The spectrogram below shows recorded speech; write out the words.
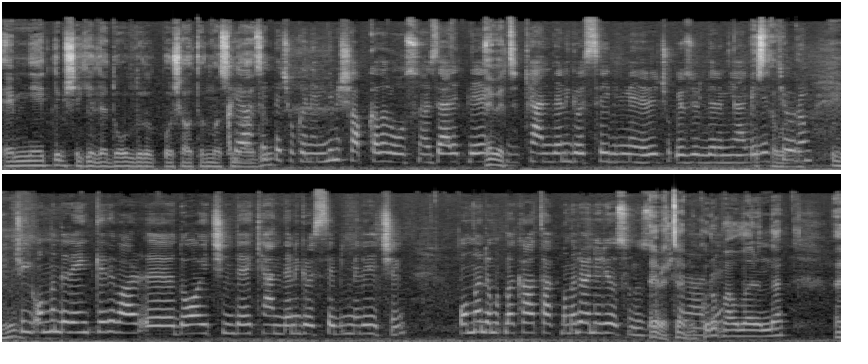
emniyetli bir şekilde doldurulup boşaltılması lazım. Kıyafet de çok önemli değil mi? Şapkalar olsun özellikle Evet. kendilerini gösterebilmeleri çok özür dilerim yani belirtiyorum. Estağfurullah. Hı hı. Çünkü onların da renkleri var e, doğa içinde kendilerini gösterebilmeleri için. Onları da mutlaka takmaları öneriyorsunuz. Evet tabii grup avlarında e,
